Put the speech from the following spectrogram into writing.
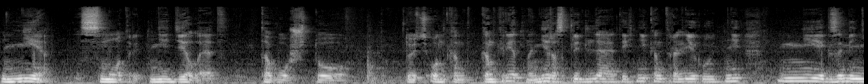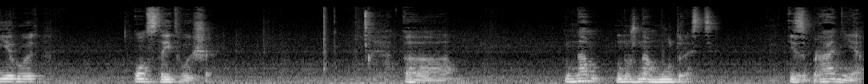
не смотрит, не делает того, что то есть он кон- конкретно не распределяет их, не контролирует, не, не экзаменирует. Он стоит выше. А, нам нужна мудрость избрания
